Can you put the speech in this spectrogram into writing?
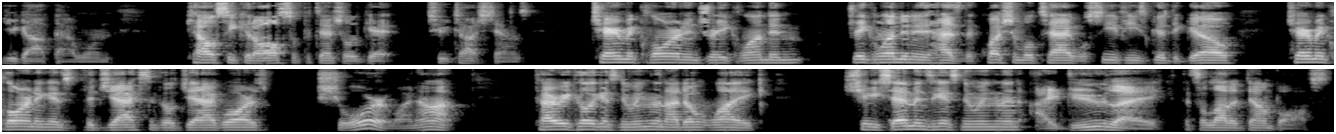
You got that one. Kelsey could also potentially get two touchdowns. Terry McLaurin and Drake London. Drake London has the questionable tag. We'll see if he's good to go. Terry McLaurin against the Jacksonville Jaguars. Sure, why not? Tyreek Hill against New England, I don't like. Chase Edmonds against New England, I do like. That's a lot of dump offs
